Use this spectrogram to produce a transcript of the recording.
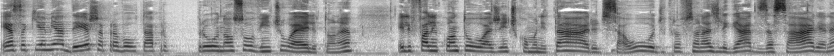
Essa aqui é a minha deixa para voltar para o nosso ouvinte, o Wellington, né? Ele fala enquanto agente comunitário de saúde, profissionais ligados a essa área, né,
